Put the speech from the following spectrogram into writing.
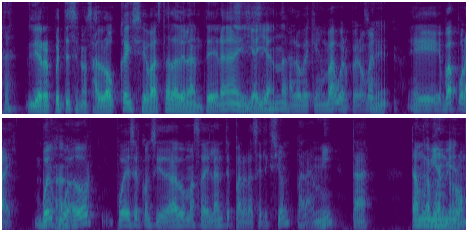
Y de repente se nos aloca y se va hasta la delantera Sí, y sí, ahí anda. A lo Beckenbauer, pero bueno, eh, va por ahí. Buen Ajá. jugador, puede ser considerado más adelante para la selección. Para mí, está, está muy Está bien, muy bien, Romo.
